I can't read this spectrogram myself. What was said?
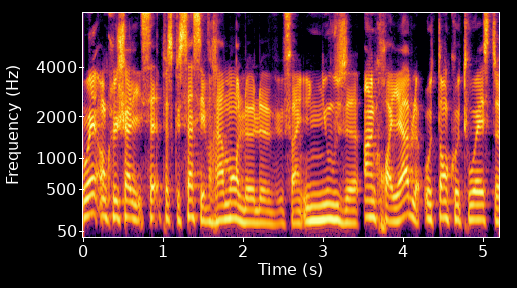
Ouais, Oncle Charlie, parce que ça, c'est vraiment le, enfin, une news incroyable. Autant côte ouest,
